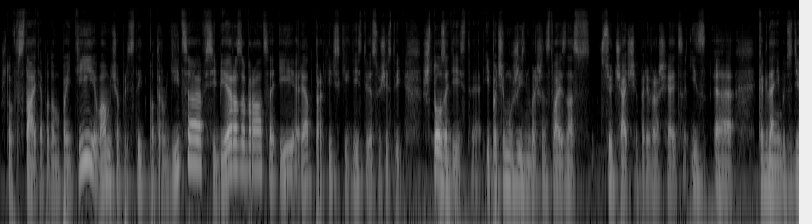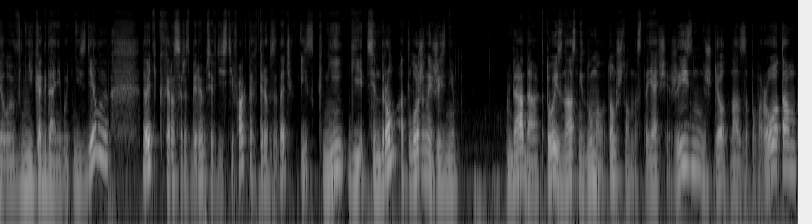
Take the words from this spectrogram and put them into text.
Чтобы встать, а потом пойти, вам еще предстоит потрудиться, в себе разобраться и ряд практических действий осуществить. Что за действия и почему жизнь большинства из нас все чаще превращается из э, «когда-нибудь сделаю» в «никогда-нибудь не сделаю», давайте как раз разберемся в 10 фактах, трех задачах из книги «Синдром отложенной жизни». Да-да, кто из нас не думал о том, что настоящая жизнь ждет нас за поворотом.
